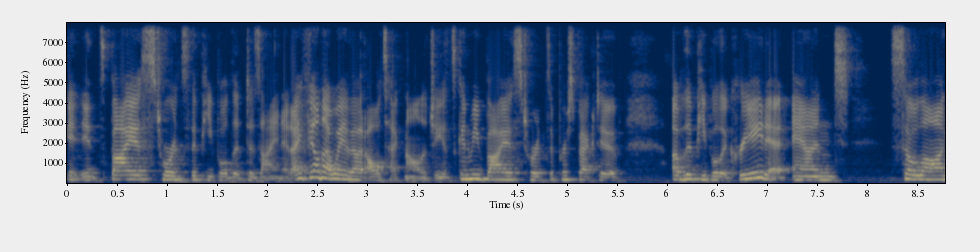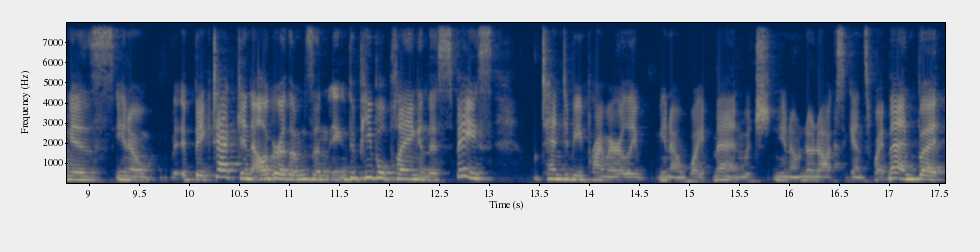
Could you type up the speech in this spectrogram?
it's biased towards the people that design it. I feel that way about all technology. It's going to be biased towards the perspective of the people that create it and so long as you know big tech and algorithms and the people playing in this space tend to be primarily you know white men which you know no knocks against white men but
